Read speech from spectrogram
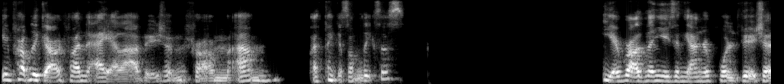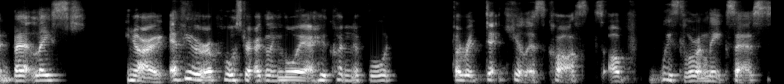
you'd probably go and find the ALR version from, um, I think it's on Lexis. Yeah, rather than using the unreported version, but at least, you know, if you were a poor struggling lawyer who couldn't afford the ridiculous costs of Westlaw and Lexis,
